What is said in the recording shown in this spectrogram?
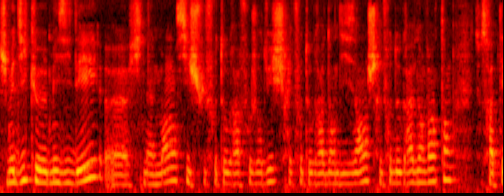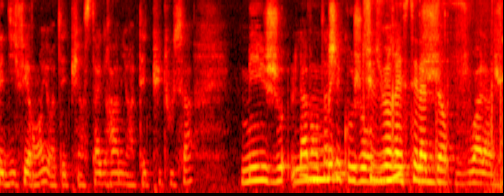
je me dis que mes idées, euh, finalement, si je suis photographe aujourd'hui, je serai photographe dans 10 ans, je serai photographe dans 20 ans. Ce sera peut-être différent, il y aura peut-être plus Instagram, il y aura peut-être plus tout ça. Mais l'avantage c'est qu'aujourd'hui... Tu veux rester là-dedans. Voilà, je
